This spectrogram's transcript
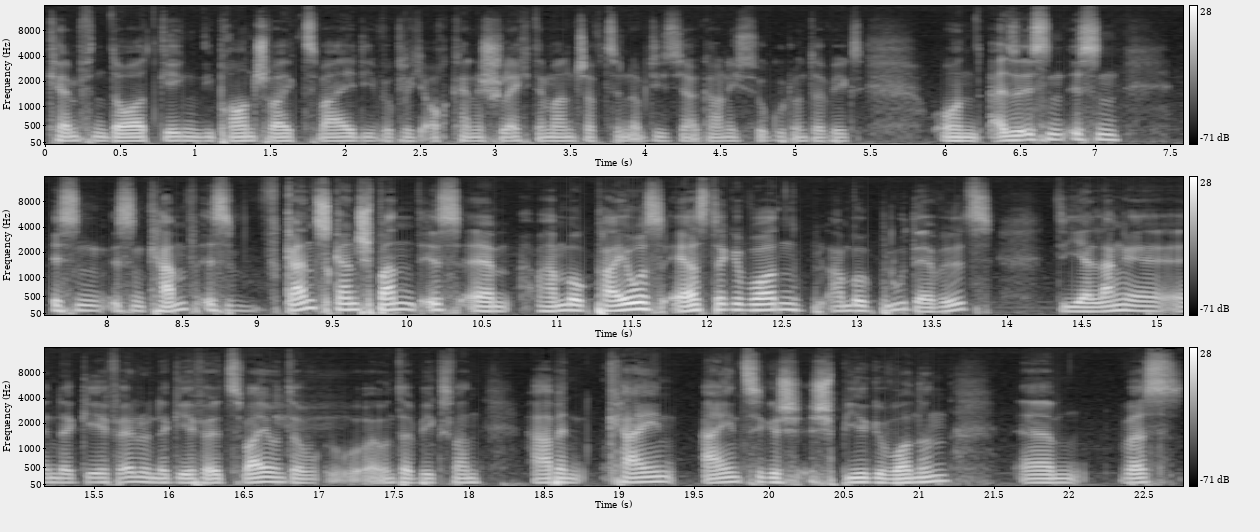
kämpfen dort gegen die Braunschweig 2, die wirklich auch keine schlechte Mannschaft sind, aber dieses Jahr gar nicht so gut unterwegs. Und also ist ein, ist ein ist ein, ist ein Kampf, ist ganz, ganz spannend, ist ähm, Hamburg Pios Erster geworden, Hamburg Blue Devils, die ja lange in der GFL und der GFL 2 unter, unterwegs waren, haben kein einziges Spiel gewonnen, ähm, was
